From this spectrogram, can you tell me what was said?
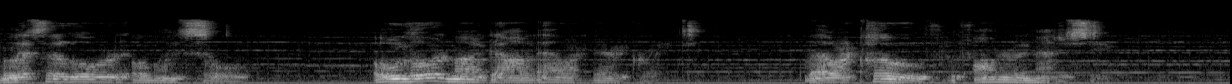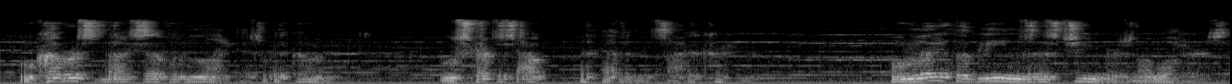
Bless the Lord, O my soul. O Lord my God, thou art very great. Thou art clothed with honor and majesty, who coverest thyself with light as with a garment, who stretchest out the heavens like a curtain, who layeth the beams of his chambers in the waters.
